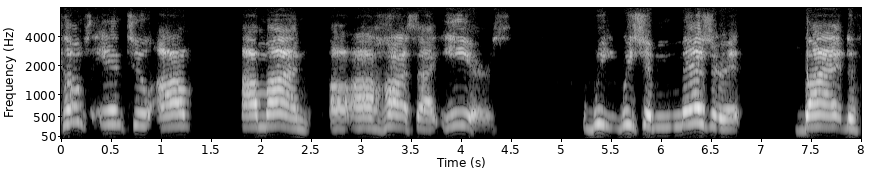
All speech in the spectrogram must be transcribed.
comes into our our mind, our, our hearts, our ears? We we should measure it by the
